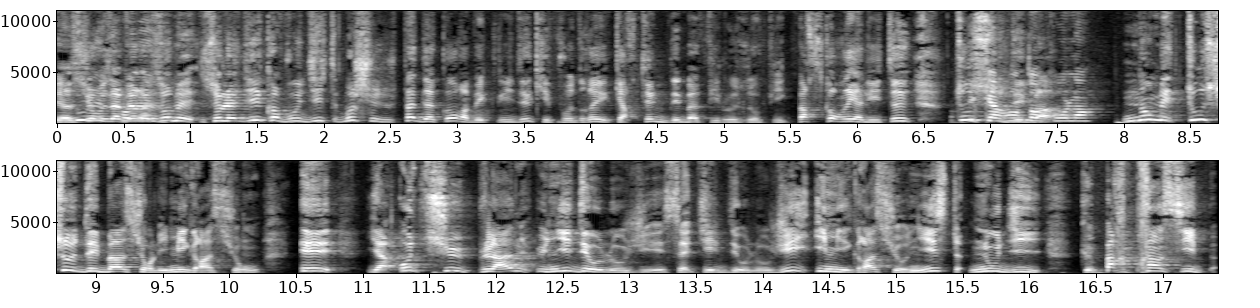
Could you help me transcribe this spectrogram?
Bien sûr, vous avez raison, mais cela dit, quand vous dites, moi je suis pas d'accord avec l'idée qu'il faudrait écarter le débat philosophique, parce qu'en réalité, tout ce débat, non, mais tout ce débat sur l'immigration, et il y a au-dessus plane une idéologie, et cette idéologie immigrationniste nous dit que par principe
